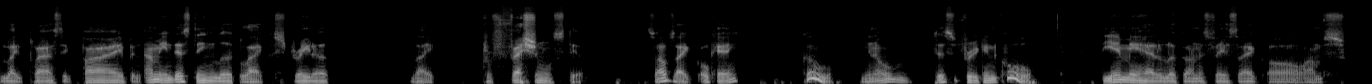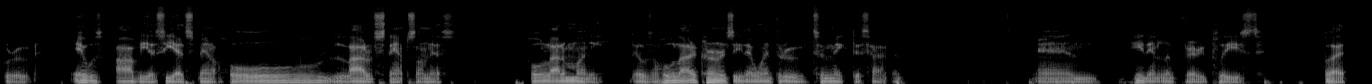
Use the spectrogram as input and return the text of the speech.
like plastic pipe. And I mean, this thing looked like straight up like professional still. So I was like, okay, cool. You know, this is freaking cool. The inmate had a look on his face like, oh, I'm screwed. It was obvious he had spent a whole lot of stamps on this, whole lot of money there was a whole lot of currency that went through to make this happen. And he didn't look very pleased. But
